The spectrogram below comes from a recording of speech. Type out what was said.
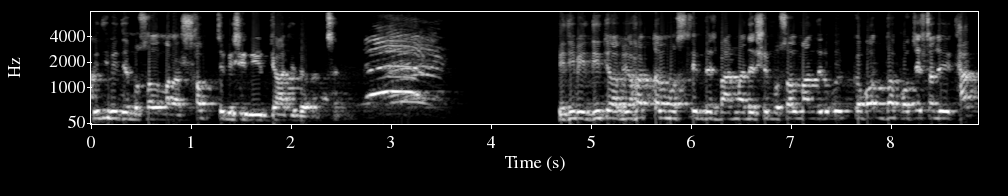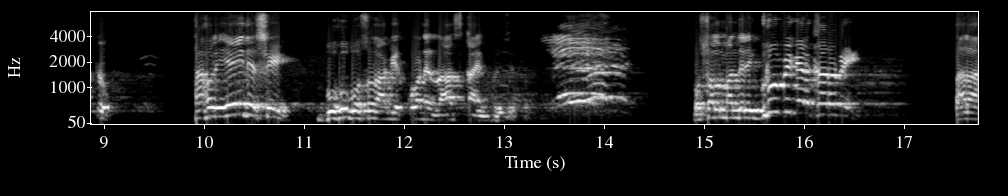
পৃথিবীতে মুসলমানরা সবচেয়ে বেশি নির্যাতিত হচ্ছে। পৃথিবীর দ্বিতীয় বৃহত্তর মুসলিম দেশ বাংলাদেশের মুসলমানদের ঐক্যবদ্ধ প্রচেষ্টা যদি থাকতো, তাহলে এই দেশে বহু বছর আগে কোরআনের রাজ কায়েম হয়ে যেত। মুসলমানদের এই গ্রুপিং এর কারণে তারা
